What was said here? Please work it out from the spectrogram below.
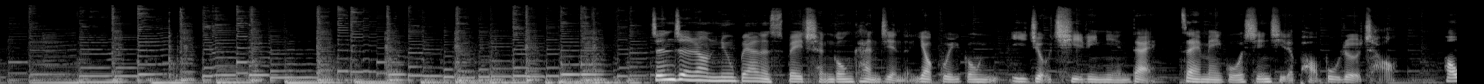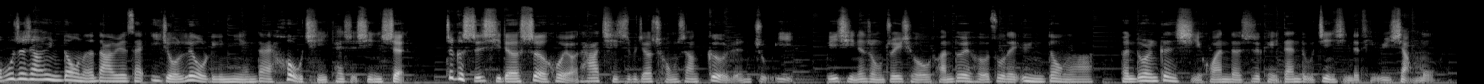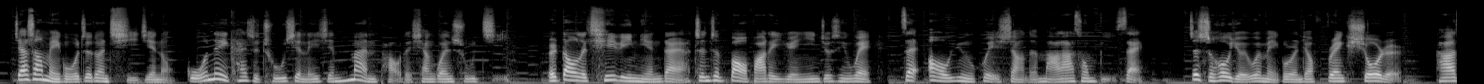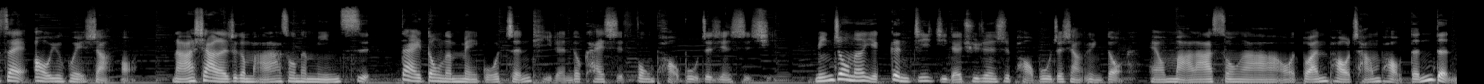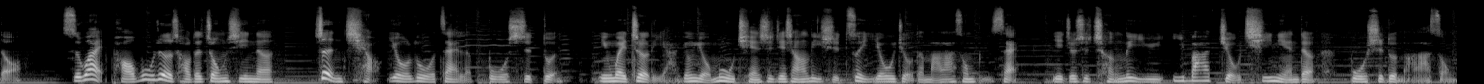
真正让 New Balance 被成功看见的，要归功于一九七零年代在美国兴起的跑步热潮。跑步这项运动呢，大约在一九六零年代后期开始兴盛。这个时期的社会哦，它其实比较崇尚个人主义，比起那种追求团队合作的运动啊，很多人更喜欢的是可以单独进行的体育项目。加上美国这段期间哦，国内开始出现了一些慢跑的相关书籍。而到了七零年代啊，真正爆发的原因就是因为在奥运会上的马拉松比赛，这时候有一位美国人叫 Frank Shorter。他在奥运会上哦，拿下了这个马拉松的名次，带动了美国整体人都开始疯跑步这件事情。民众呢也更积极的去认识跑步这项运动，还有马拉松啊、哦短跑、长跑等等的哦。此外，跑步热潮的中心呢，正巧又落在了波士顿，因为这里啊拥有目前世界上历史最悠久的马拉松比赛，也就是成立于一八九七年的波士顿马拉松。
